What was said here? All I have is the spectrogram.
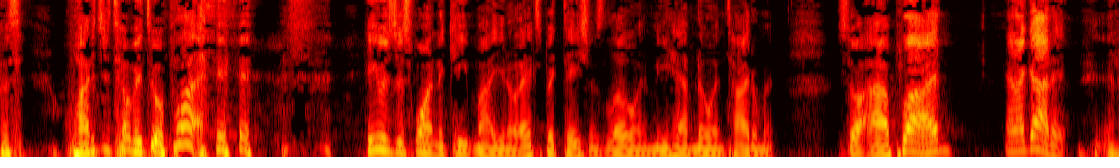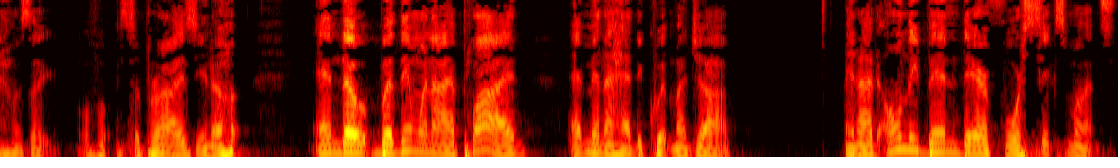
Why did you tell me to apply? he was just wanting to keep my, you know, expectations low and me have no entitlement. So I applied and I got it. And I was like, surprise, you know. And though, but then when I applied, that meant I had to quit my job. And I'd only been there for six months.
